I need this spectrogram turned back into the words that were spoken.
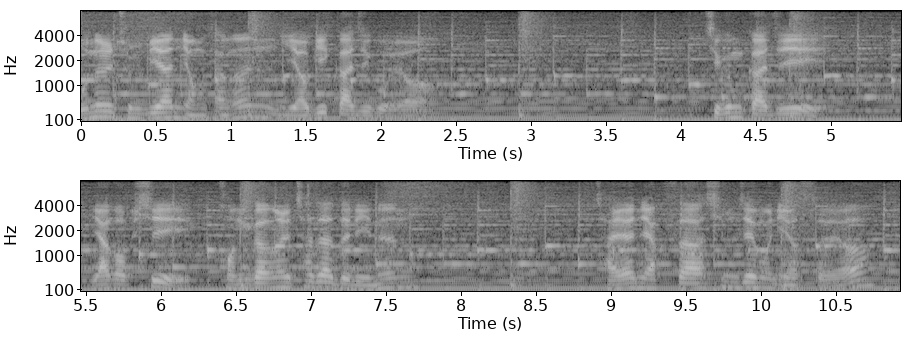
오늘 준비한 영상은 여기까지고요. 지금까지 약 없이 건강을 찾아드리는 자연약사 심재문이었어요.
